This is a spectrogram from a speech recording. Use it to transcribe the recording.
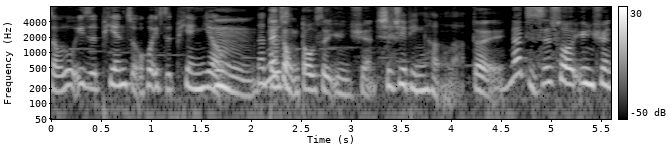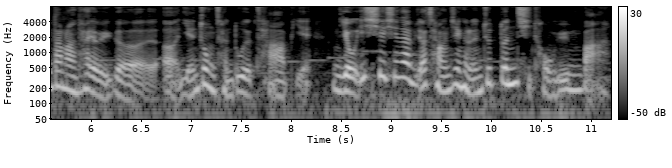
走路一直偏左或一直偏右，嗯，那那种都是晕眩，失去平衡了。对，那只是说晕眩，当然它有一个呃严重程度的差别。有一些现在比较常见，可能就蹲起头晕吧。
